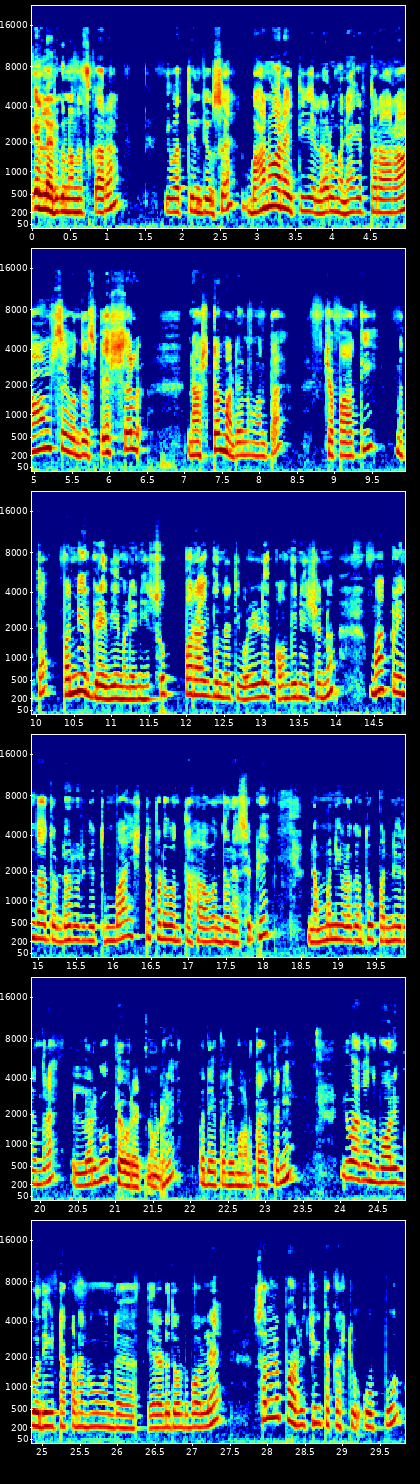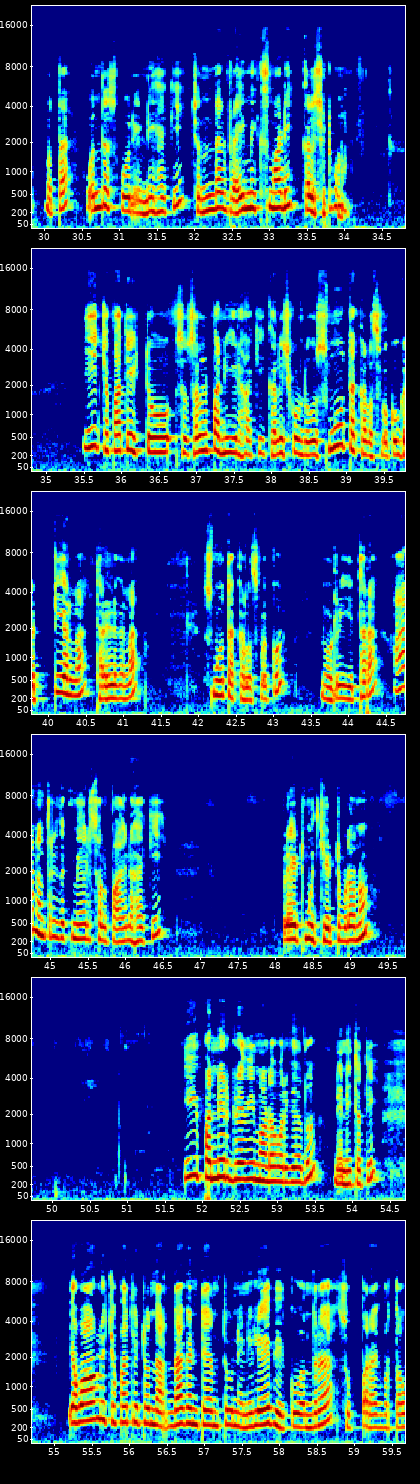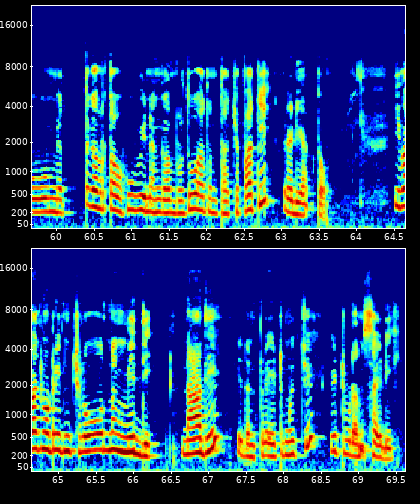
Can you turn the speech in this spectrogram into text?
ಎಲ್ಲರಿಗೂ ನಮಸ್ಕಾರ. ಇವತ್ತಿನ ದಿವಸ ಭಾನುವಾರ ಐತಿ, ಎಲ್ಲರೂ ಮನೆಯಾಗಿರ್ತಾರೆ, ಆರಾಮ್ಸೆ ಒಂದು ಸ್ಪೆಷಲ್ ನಾಷ್ಟ ಮಾಡೋಣ ಅಂತ. ಚಪಾತಿ ಮತ್ತು ಪನ್ನೀರ್ ಗ್ರೇವಿ ಮಾಡೇನಿ. ಸೂಪರಾಗಿ ಬಂದೈತಿ, ಒಳ್ಳೆ ಕಾಂಬಿನೇಷನ್ನು ಮಕ್ಕಳಿಂದ ದೊಡ್ಡವರಿಗೆ ತುಂಬ ಇಷ್ಟಪಡುವಂತಹ ಒಂದು ರೆಸಿಪಿ. ನಮ್ಮ ಮನೆಯೊಳಗಂತೂ ಪನ್ನೀರ್ ಅಂದ್ರೆ ಎಲ್ಲರಿಗೂ ಫೇವ್ರೇಟ್ ನೋಡ್ರಿ. ಪದೇ ಪದೇ ಮಾಡ್ತಾ ಇರ್ತೀನಿ. ಇವಾಗ ಒಂದು ಬಾಲಿಗೆ ಗೋಧಿ ಹಿಟ್ಟು ಒಂದು ಎರಡು ದೊಡ್ಡ ಬಾಲೆ ಸ್ವಲ್ಪ ರುಚಿಗೆ ತಕ್ಕಷ್ಟು ಉಪ್ಪು ಮತ್ತು ಒಂದು ಸ್ಪೂನ್ ಎಣ್ಣೆ ಹಾಕಿ ಚೆಂದಾಗಿ ಡ್ರೈ ಮಿಕ್ಸ್ ಮಾಡಿ ಕಲಸಿಟ್ಕೊಳೋಣ. ಈ ಚಪಾತಿ ಹಿಟ್ಟು ಸ್ವಲ್ಪ ನೀರು ಹಾಕಿ ಕಲಿಸ್ಕೊಂಡು ಸ್ಮೂತಾಗಿ ಕಲಿಸ್ಬೇಕು, ಗಟ್ಟಿಯಲ್ಲ, ತೆಳ್ಳಗಲ್ಲ. ಸ್ಮೂತಾಗಿ ಕಲಿಸ್ಬೇಕು. ನೋಡಿರಿ ಈ ಥರ. ಆ ನಂತರ ಇದಕ್ಕೆ ಮೇಲೆ ಸ್ವಲ್ಪ ಆಯಿಲ್ ಹಾಕಿ ಪ್ಲೇಟ್ ಮುಚ್ಚಿ ಇಟ್ಬಿಡೋಣ. ಈ ಪನ್ನೀರ್ ಗ್ರೇವಿ ಮಾಡೋವರೆಗೆ ಅದು ನೆನಿತತಿ. ಯಾವಾಗಲೂ ಚಪಾತಿ ಇಟ್ಟು ಒಂದು ಅರ್ಧ ಗಂಟೆ ಅಂತೂ ನೆನಿಲೇಬೇಕು ಅಂದ್ರೆ ಸೂಪರಾಗಿ ಬರ್ತಾವೆ, ಮೆತ್ತಗೆ ಬರ್ತಾವೆ, ಹೂವಿನಂಗೆ ಮೃದುವಾದಂಥ ಚಪಾತಿ ರೆಡಿ ಆಗ್ತಾವೆ. ಇವಾಗ ನೋಡ್ರಿ ಚಲೋ ನಂಗೆ ಮಿದ್ದಿ, ನಾದಿ, ಇದನ್ನು ಪ್ಲೇಟ್ ಮುಚ್ಚಿ ಇಟ್ಬಿಡೋಣ ಸೈಡಿಗೆ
